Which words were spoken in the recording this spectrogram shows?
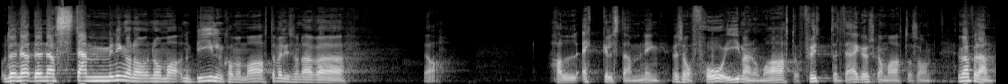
Og Den der, den der stemninga når, når, bilen kommer mat, det var litt sånn der eh, ja, halvekkel stemning. Det var sånn, Få i meg noe mat og flytte til jeg òg skal ha mat. og sånn. Er med på den?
